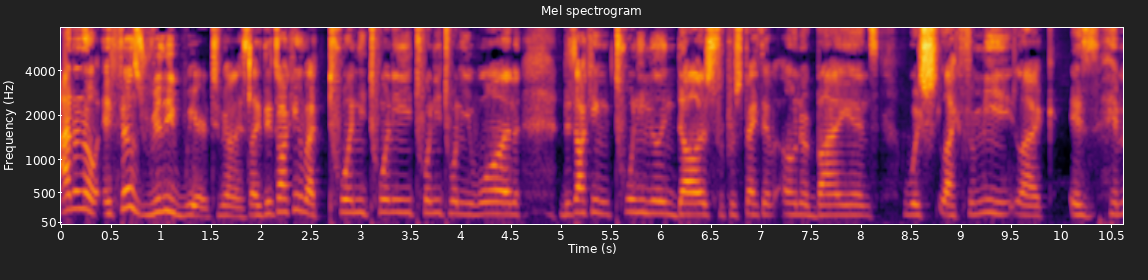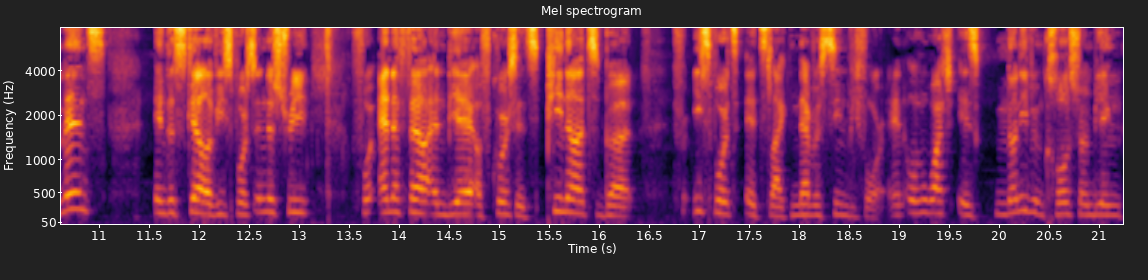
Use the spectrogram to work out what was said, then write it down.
I don't know. It feels really weird to be honest. Like they're talking about 2020, 2021. They're talking 20 million dollars for prospective owner buy-ins, which like for me like is immense in the scale of esports industry. For NFL, and NBA, of course, it's peanuts, but for esports, it's like never seen before. And Overwatch is not even close from being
